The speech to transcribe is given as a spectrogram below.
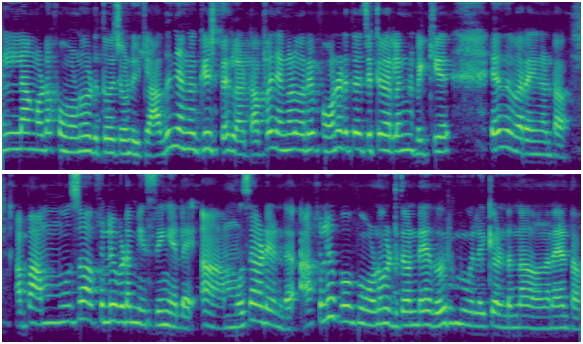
എല്ലാം കൂടെ ഫോണും എടുത്ത് വെച്ചുകൊണ്ടിരിക്കും അത് ഞങ്ങൾക്ക് ഇഷ്ടമല്ല കേട്ടോ അപ്പോൾ ഞങ്ങൾ ഓരോ ഫോൺ എടുത്ത് വെച്ചിട്ട് വല്ലതും കളിക്ക് എന്ന് പറയും കേട്ടോ. അപ്പോൾ അമ്മൂസും അഫിലും ഇവിടെ മിസ്സിങ് അല്ലേ? ആ അമ്മൂസ് അവിടെയുണ്ട്. അഫിൽ ഇപ്പോൾ ഫോണും എടുത്തുകൊണ്ട് ഏതോ ഒരു മൂലയ്ക്ക് ഉണ്ടെന്നാണ് തോന്നണേ കേട്ടോ.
